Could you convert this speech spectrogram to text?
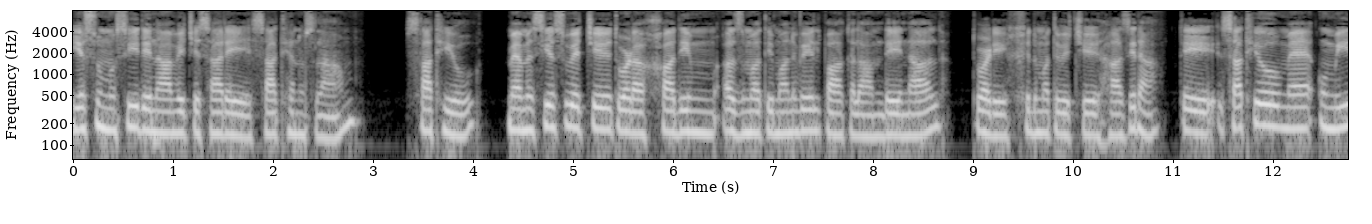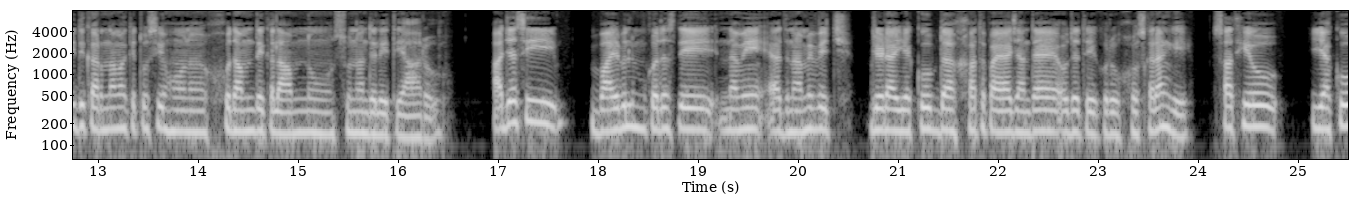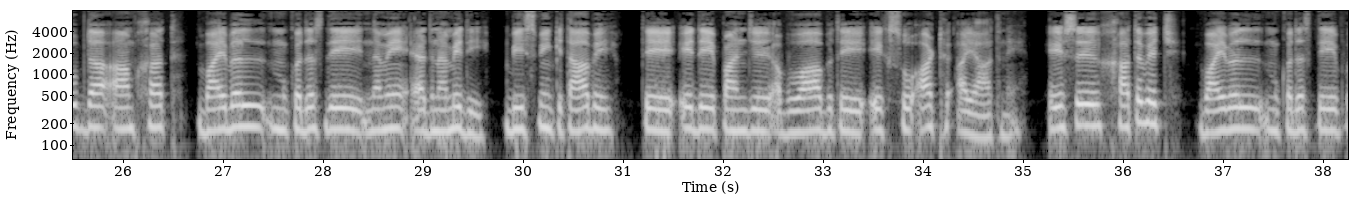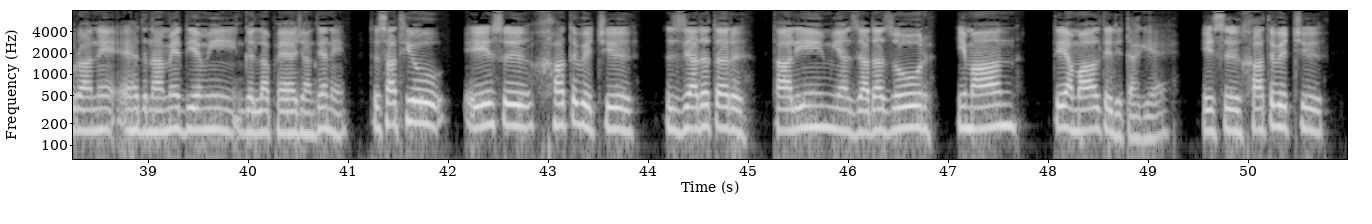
ਯਿਸੂ ਮਸੀਹ ਦੇ ਨਾਮ ਵਿੱਚ ਸਾਰੇ ਸਾਥੀਆਂ ਨੂੰ ਸਲਾਮ। ਸਾਥਿਓ, ਮੈਂ ਮਸੀਹ ਵਿੱਚ ਤੁਹਾਡਾ ਖਾਦਮ ਅਜ਼ਮਤ ਇਮਾਨੁਅਲ ਪਾਕ ਕਲਾਮ ਦੇ ਨਾਲ ਤੁਹਾਡੀ ਖਿਦਮਤ ਵਿੱਚ ਹਾਜ਼ਰ ਹਾਂ। ਤੇ ਸਾਥਿਓ, ਮੈਂ ਉਮੀਦ ਕਰਨਾ ਹਾਂ ਕਿ ਤੁਸੀਂ ਹੁਣ ਖੁਦਾਮ ਦੇ ਕਲਾਮ ਨੂੰ ਸੁਣਨ ਦੇ ਲਈ ਤਿਆਰ ਹੋ। ਅੱਜ ਅਸੀਂ ਬਾਈਬਲ ਮੁਕੱਦਸ ਦੇ ਨਵੇਂ ਏਧਨਾਮੇ ਵਿੱਚ ਜਿਹੜਾ ਯਾਕੂਬ ਦਾ ਖਤ ਪਾਇਆ ਜਾਂਦਾ ਹੈ, ਉਹਦੇ ਤੇ ਗੁਰੂ ਖੋਸ ਕਰਾਂਗੇ। ਸਾਥਿਓ, ਯਾਕੂਬ ਦਾ ਆਮ ਖਤ ਬਾਈਬਲ ਮੁਕੱਦਸ ਦੇ ਨਵੇਂ ਏਧਨਾਮੇ ਦੀ 20ਵੀਂ ਕਿਤਾਬ ਹੈ ਤੇ ਇਹਦੇ 5 ਅਬਵਾਬ ਤੇ 108 ਆਇਤ ਨੇ ਇਸ ਖਤ ਵਿੱਚ ਬਾਈਬਲ ਮੁਕੱਦਸ ਦੇ ਪੁਰਾਣੇ ਅਹਿਦਨਾਮੇ ਦੀਆਂ ਵੀ ਗੱਲਾਂ ਪਾਇਆ ਜਾਂਦੀਆਂ ਨੇ ਤੇ ਸਾਥੀਓ ਇਸ ਖਤ ਵਿੱਚ ਜ਼ਿਆਦਾਤਰ تعلیم ਜਾਂ ਜ਼ਿਆਦਾ ਜ਼ੋਰ ਈਮਾਨ ਤੇ ਅਮਾਲ ਤੇ ਦਿੱਤਾ ਗਿਆ ਹੈ ਇਸ ਖਤ ਵਿੱਚ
